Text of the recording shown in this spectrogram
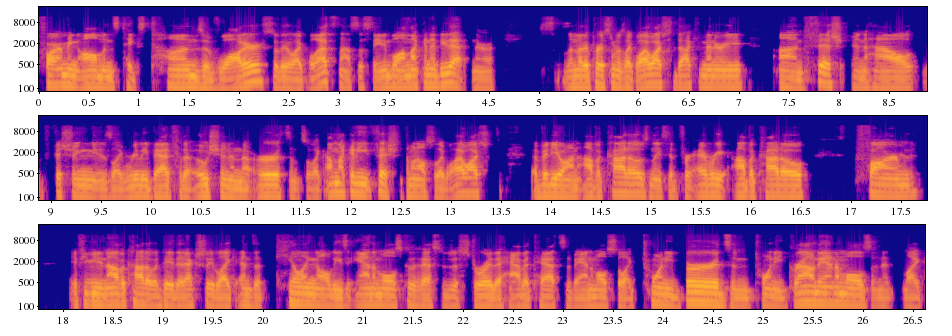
farming almonds takes tons of water. So they're like, well, that's not sustainable. I'm not going to do that. And there, another person was like, well, I watched the documentary on fish and how fishing is like really bad for the ocean and the earth. And so like, I'm not going to eat fish. And someone else was like, well, I watched a video on avocados and they said for every avocado farmed if you eat an avocado a day that actually like ends up killing all these animals because it has to destroy the habitats of animals. So like 20 birds and 20 ground animals and it like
